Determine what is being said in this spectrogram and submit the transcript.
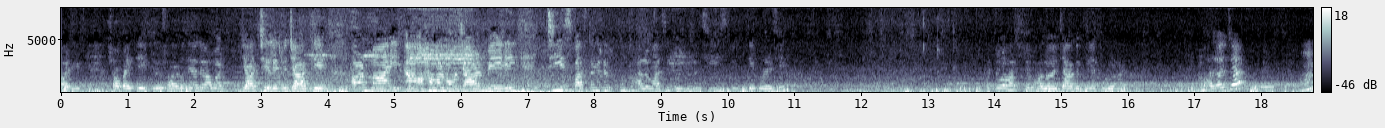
বাড়ির সবাইকে একটু সবাই বলতে আমার যার ছেলে একটু চাকে আর মাই আমার মা যার মেয়ে চিজ পাস্তা খেতে খুব ভালোবাসে ওই জন্য চিজ দিয়ে করেছি। তো আজকে ভালো হয়েছে, আগের দিনের তুলনায়। ভালো হয়েছে হুম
